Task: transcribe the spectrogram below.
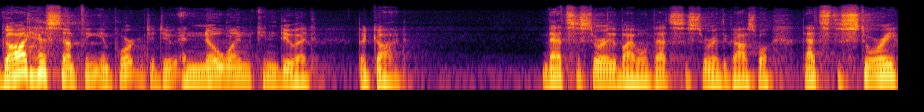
God has something important to do, and no one can do it but God. That's the story of the Bible. That's the story of the gospel. That's the story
